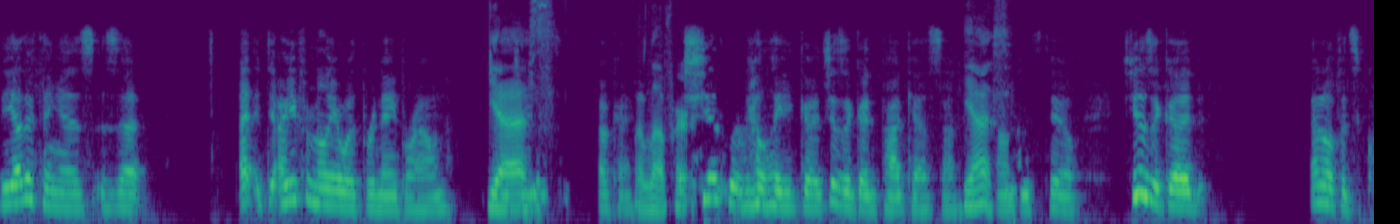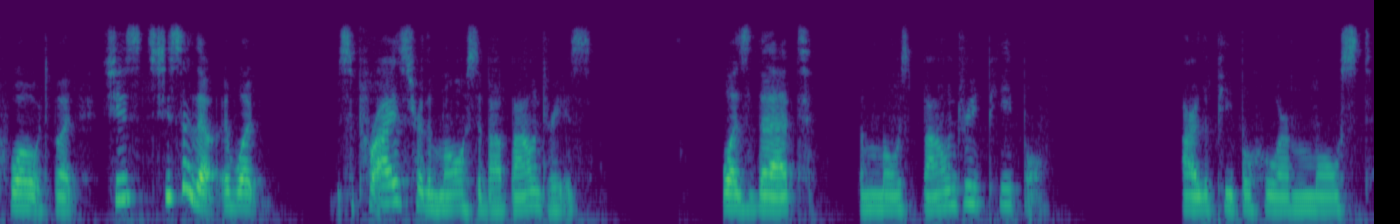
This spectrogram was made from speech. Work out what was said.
the other thing is is that are you familiar with Brené Brown yes. okay I love her. she has a really good she has a good podcast on Yes. on this too she has a good i don't know if it's a quote but she's she said that what surprised her the most about boundaries was that the most boundary people are the people who are most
